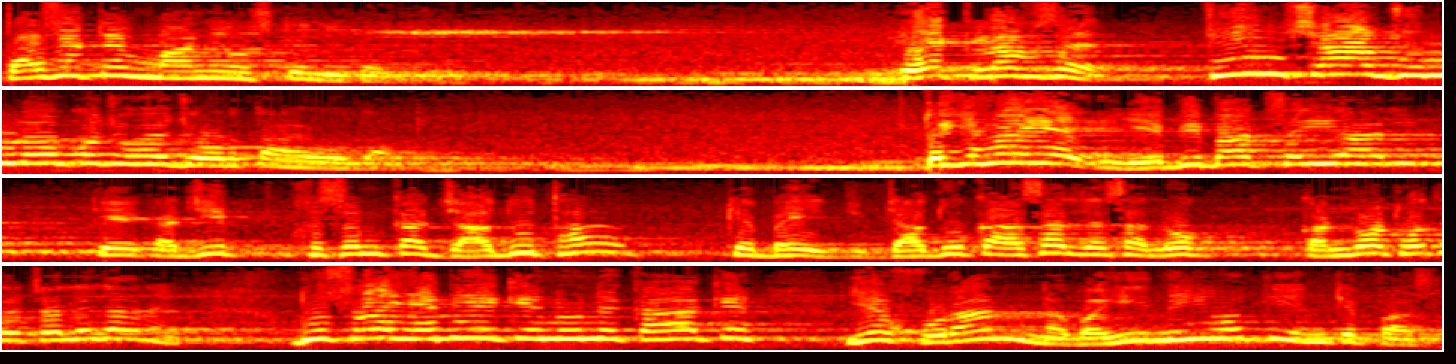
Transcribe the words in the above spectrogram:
پازیٹو معنی اس کے نکلتے ایک لفظ ہے، تین چار جملوں کو جو ہے جوڑتا ہے وہ جا کے تو یہاں یہ بھی بات صحیح آ رہی کہ ایک عجیب قسم کا جادو تھا۔ کہ بھائی جادو کا اثر جیسا لوگ کنورٹ ہوتے چلے جا رہے ہیں۔ دوسرا یہ بھی ہے کہ انہوں نے کہا کہ یہ قرآن وہی نہیں ہوتی ان کے پاس۔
